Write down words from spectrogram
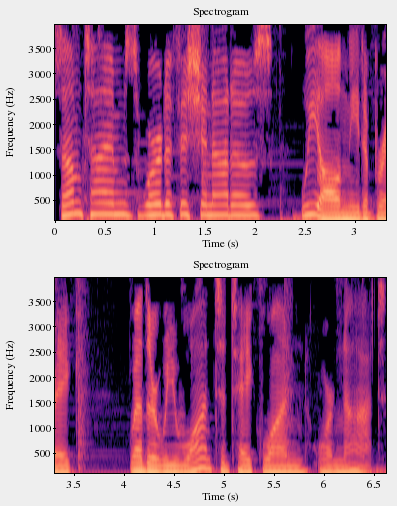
Sometimes, word aficionados, we all need a break, whether we want to take one or not.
